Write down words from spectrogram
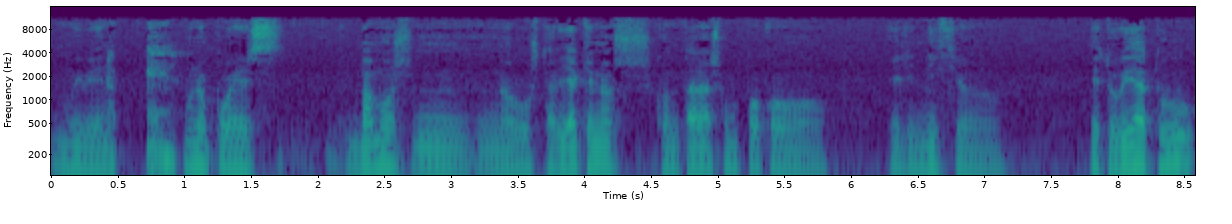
Muy bien. Bueno, pues vamos, mm, nos gustaría que nos contaras un poco el inicio de tu vida. Tú,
